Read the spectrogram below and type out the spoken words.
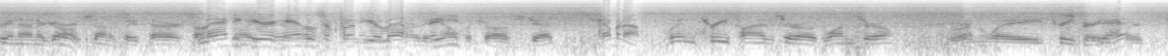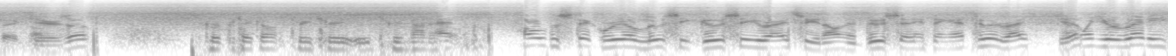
5039 Golf, Santa Fe Tower. cross Landing gear handles in front of your left departing knee. Albatross jet. Coming up. Wind 350 at 10, runway 33, Straight ahead. cleared to take. Gears up. Clear for takeoff. Three three three niner And hold the stick real loosey-goosey, right, so you don't induce anything into it, right? Yep. And when you're ready,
